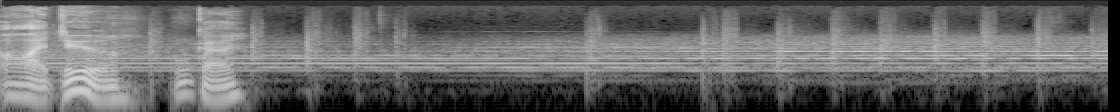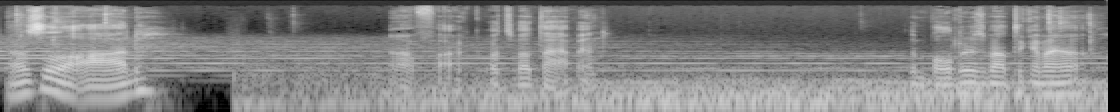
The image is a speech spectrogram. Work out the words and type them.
Oh, I do. Okay. That was a little odd. Oh fuck, what's about to happen? The boulder's about to come out?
